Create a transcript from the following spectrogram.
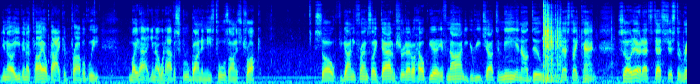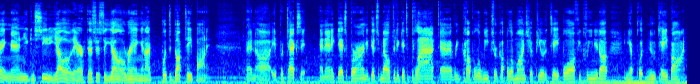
you know, even a tile guy could probably, might have, you know, would have a screw gun and these tools on his truck so if you got any friends like that, I'm sure that'll help you. If not, you can reach out to me and I'll do the best I can. So there, that's that's just a ring, man. You can see the yellow there. That's just a yellow ring and I put the duct tape on it. And uh, it protects it. And then it gets burned, it gets melted, it gets blacked. Every couple of weeks or a couple of months, you peel the tape off, you clean it up, and you put new tape on.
